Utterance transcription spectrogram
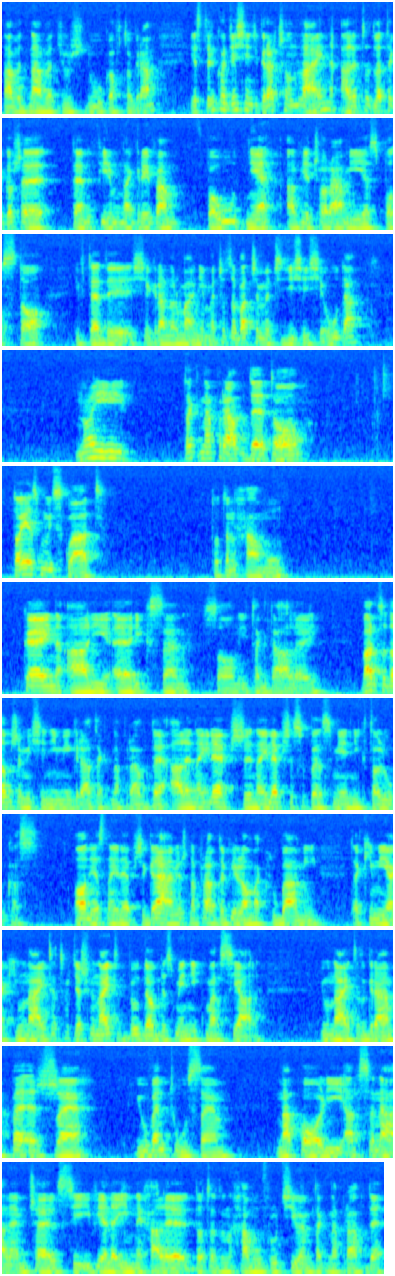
nawet, nawet już długo w to gram. Jest tylko 10 graczy online, ale to dlatego, że ten film nagrywam południe, a wieczorami jest po 100 i wtedy się gra normalnie mecze. Zobaczymy, czy dzisiaj się uda. No i tak naprawdę to to jest mój skład. Tottenhamu. Kane, Ali, Eriksen, Son i tak dalej. Bardzo dobrze mi się nimi gra tak naprawdę, ale najlepszy, najlepszy super zmiennik to Lukas. On jest najlepszy. Grałem już naprawdę wieloma klubami, takimi jak United, chociaż United był dobry zmiennik Martial. United grałem PSG, Juventusem, Napoli, Arsenalem, Chelsea i wiele innych, ale do Tottenhamu wróciłem tak naprawdę.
